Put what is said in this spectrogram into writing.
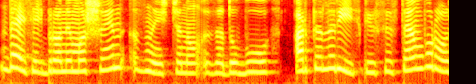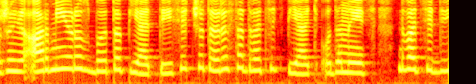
10 бронемашин знищено за добу. Артилерійських систем ворожої армії розбито 5425 одиниць, 22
